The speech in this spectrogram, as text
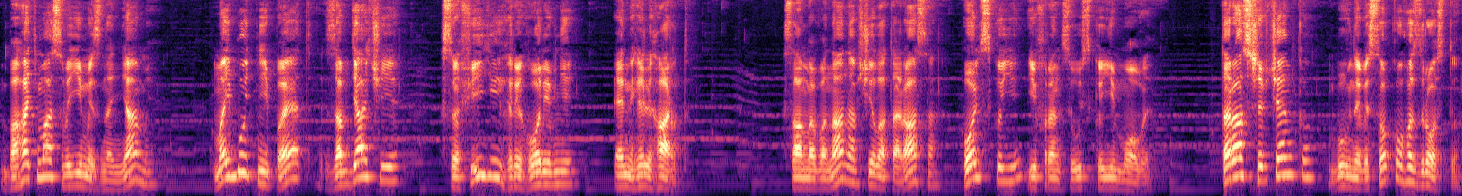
Багатьма своїми знаннями майбутній поет завдячує Софії Григорівні Енгельгард. Саме вона навчила Тараса польської і французької мови. Тарас Шевченко був невисокого зросту,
